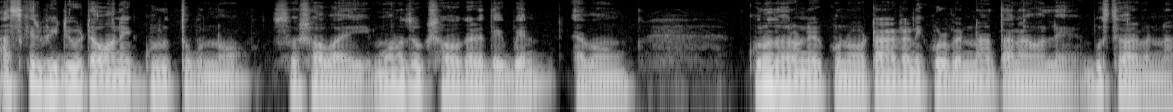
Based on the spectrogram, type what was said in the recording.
আজকের ভিডিওটা অনেক গুরুত্বপূর্ণ সো সবাই মনোযোগ সহকারে দেখবেন এবং কোনো ধরনের কোনো টানাটানি করবেন না, তা না হলে বুঝতে পারবেন না।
